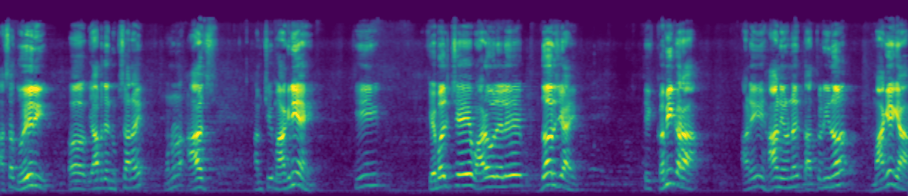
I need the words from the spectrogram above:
असा दुहेरी यामध्ये नुकसान आहे. म्हणून आज आमची मागणी आहे की केबलचे वाढवलेले दर जे आहेत ते कमी करा आणि हा निर्णय तातडीनं मागे घ्या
